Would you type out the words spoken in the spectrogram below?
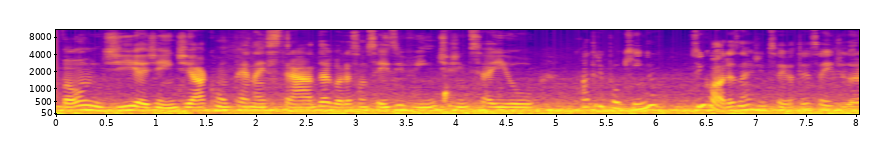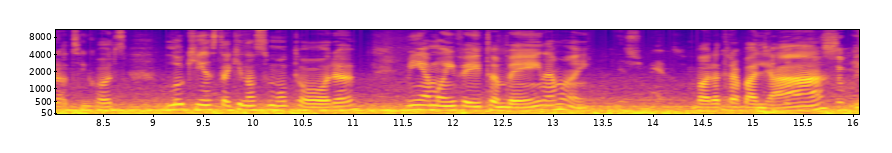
Bom dia, gente. Já com o pé na estrada. Agora são 6h20. A gente saiu quatro e pouquinho. 5 horas, né? A gente saiu até sair de Dourado 5 horas. Luquinhas tá aqui, nosso motora. Minha mãe veio também, né, mãe? Bora trabalhar. Isso mesmo.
